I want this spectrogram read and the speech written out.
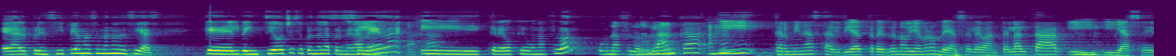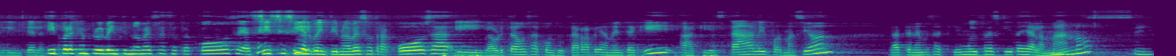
eh, al principio más o menos decías que el 28 se prende la primera Sí, vela ajá. y creo que una flor. Una flor Ajá, blanca ajá. y termina hasta el día 3 de noviembre donde ya se levanta el altar y, y ya se limpia el Y por espacio. ejemplo, el 29 se hace otra cosa y así. Sí, sí, sí, el 29 es otra cosa y ahorita vamos a consultar rápidamente aquí. Aquí está la información. La tenemos aquí muy fresquita y a la mano. Sí.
